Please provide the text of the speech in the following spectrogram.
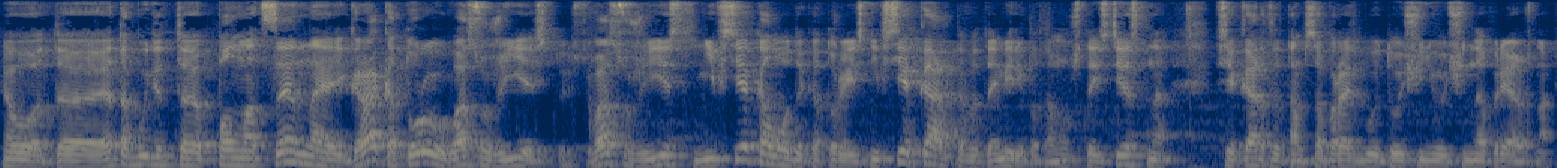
вот, э, это будет э, полноценная игра, которая у вас уже есть. То есть у вас уже есть не все колоды, которые есть, не все карты в этом мире, потому что, естественно, все карты там собрать будет очень и очень напряжно.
